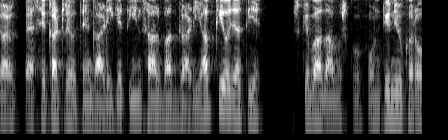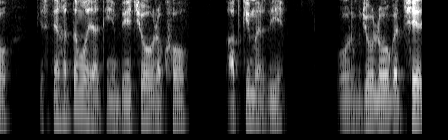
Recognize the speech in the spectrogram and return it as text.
पैसे कट रहे होते हैं गाड़ी के, तीन साल बाद गाड़ी आपकी हो जाती है। उसके बाद आप उसको कंटिन्यू करो, किस्तें ख़त्म हो जाती हैं, बेचो, रखो, आपकी मर्ज़ी है। और जो लोग अच्छे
